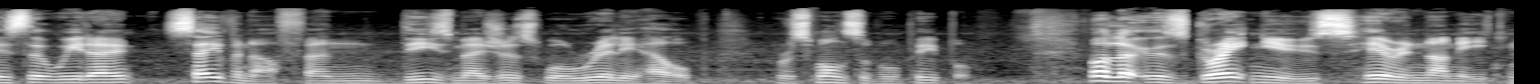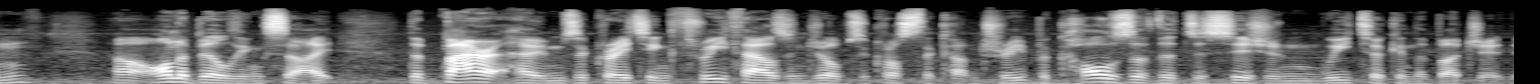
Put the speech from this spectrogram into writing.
is that we don't save enough, and these measures will really help responsible people. Well, look, there's great news here in Nuneaton uh, on a building site. The Barratt Homes are creating 3,000 jobs across the country because of the decision we took in the budget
